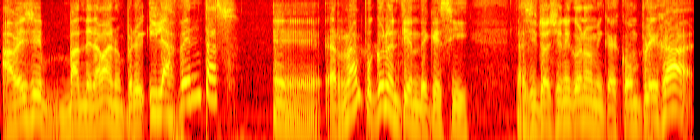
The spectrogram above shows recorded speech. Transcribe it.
a veces van de la mano, pero ¿y las ventas, eh, Hernán? Porque uno entiende que si la situación económica es compleja,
